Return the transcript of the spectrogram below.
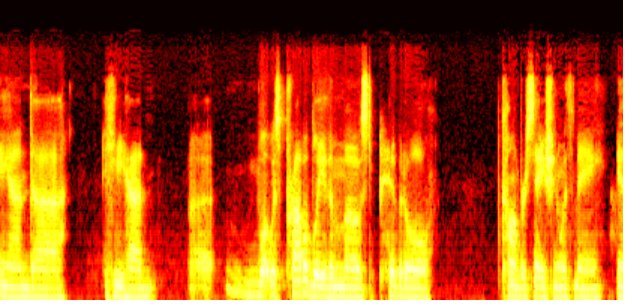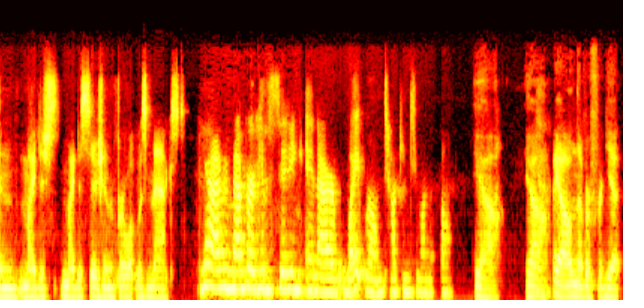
and uh he had uh, what was probably the most pivotal conversation with me in my de- my decision for what was next. yeah i remember him sitting in our white room talking to you on the phone Yeah, yeah, yeah. I'll never forget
